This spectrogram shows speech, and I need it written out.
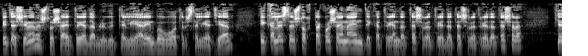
Πείτε σήμερα στο site www.rainbowwaters.gr ή καλέστε στο 801 11 34 34 34 και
